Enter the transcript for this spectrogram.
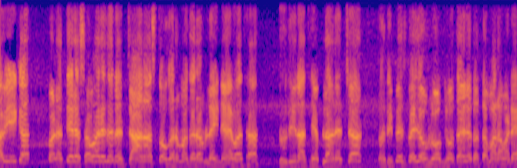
આવી ગયા. પણ અત્યારે સવારે છે ને ચા નાસ્તો ગરમા ગરમ લઈને આવ્યા હતા. દૂધીના થેપલા અને ચા. તો દીપેશભાઈ જો વ્લોગ જોતા ને તો તમારા માટે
